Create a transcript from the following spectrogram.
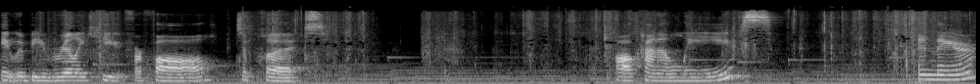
It would be really cute for fall to put all kind of leaves in there,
